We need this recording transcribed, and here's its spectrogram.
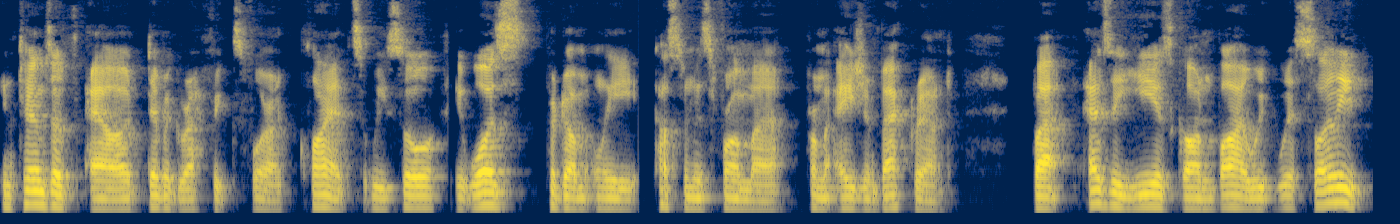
in terms of our demographics for our clients, we saw it was predominantly customers from a, from an Asian background. But as the years gone by, we, we're slowly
